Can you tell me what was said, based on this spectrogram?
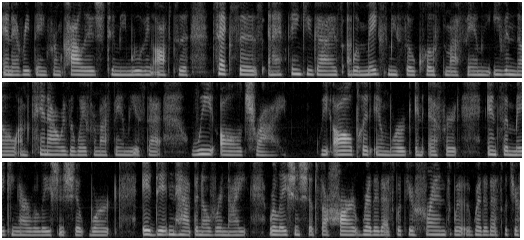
and everything from college to me moving off to Texas. And I thank you guys. Uh, what makes me so close to my family, even though I'm 10 hours away from my family, is that we all try. We all put in work and effort into making our relationship work. It didn't happen overnight. Relationships are hard, whether that's with your friends, whether that's with your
